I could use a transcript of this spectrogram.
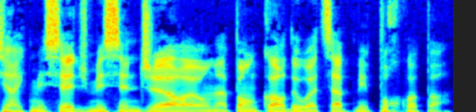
Direct message, Messenger, euh, on n'a pas encore de WhatsApp, mais pourquoi pas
